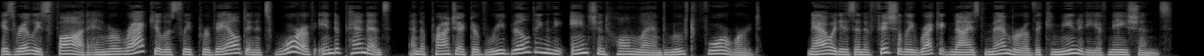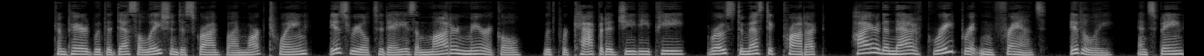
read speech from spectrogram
Israelis fought and miraculously prevailed in its war of independence, and the project of rebuilding the ancient homeland moved forward. Now it is an officially recognized member of the community of nations. Compared with the desolation described by Mark Twain, Israel today is a modern miracle, with per capita GDP, gross domestic product, higher than that of Great Britain, France, Italy, and Spain,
